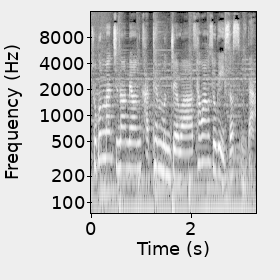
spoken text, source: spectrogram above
조금만 지나면 같은 문제와 상황 속에 있었습니다.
